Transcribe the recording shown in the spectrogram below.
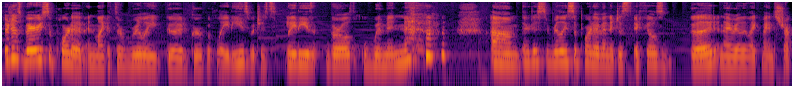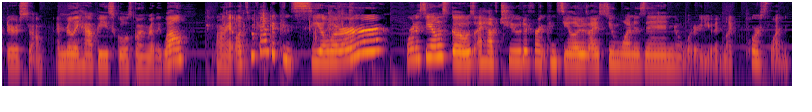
they're just very supportive and like it's a really good group of ladies, which is ladies, girls, women. um, they're just really supportive and it just, it feels good. And I really like my instructor. So I'm really happy. School's going really well. All right, let's move on to concealer. We're gonna see how this goes. I have two different concealers. I assume one is in, what are you in, like porcelain.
